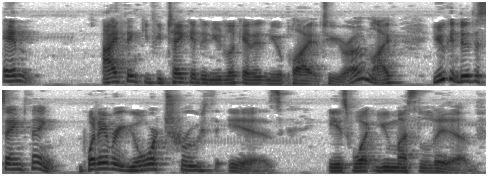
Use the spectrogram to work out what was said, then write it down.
And I think if you take it and you look at it and you apply it to your own life, you can do the same thing. Whatever your truth is, is what you must live.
